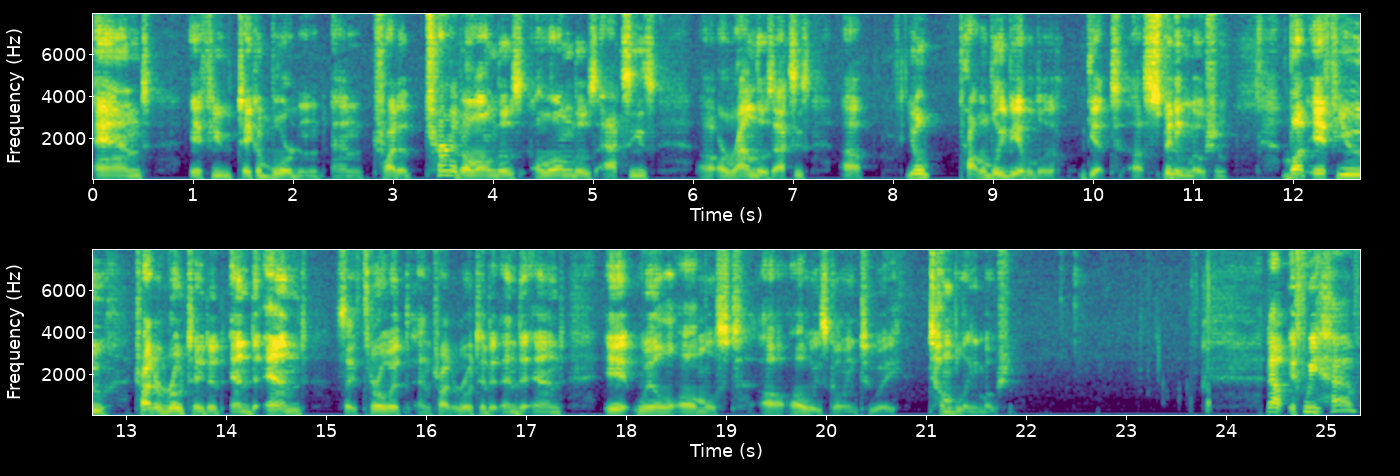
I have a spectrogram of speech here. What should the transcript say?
and if you take a board and, and try to turn it along those along those axes, uh, around those axes, uh, you'll probably be able to get a spinning motion. But if you try to rotate it end to end, say throw it and try to rotate it end to end, it will almost uh, always go into a tumbling motion. Now, if we have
